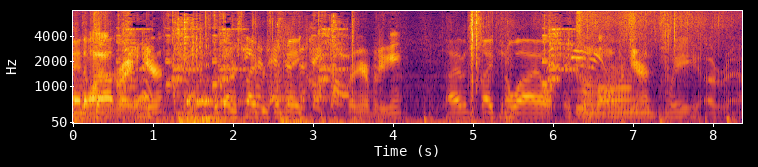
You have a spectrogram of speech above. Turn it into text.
And up One top. right here. They're better snipers than me. Enter the safe zone. Right here, Biggie. I haven't sniped in a while. It's a long here. way around.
